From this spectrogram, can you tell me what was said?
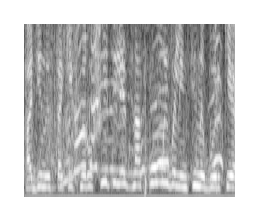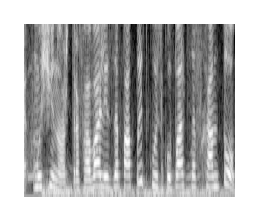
Один из таких нарушителей – знакомый Валентины Бырки. Мужчину оштрафовали за попытку искупаться в Ханто.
